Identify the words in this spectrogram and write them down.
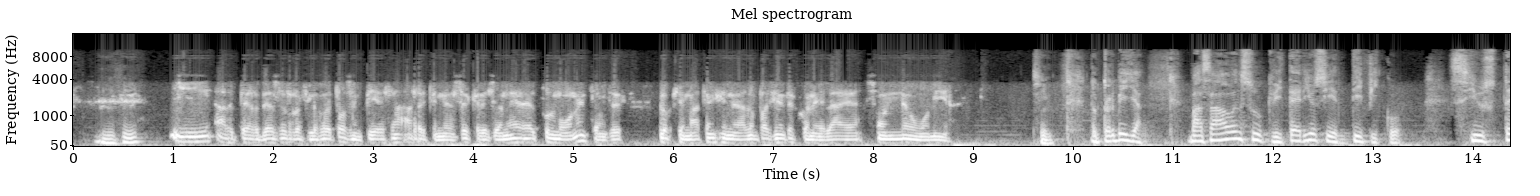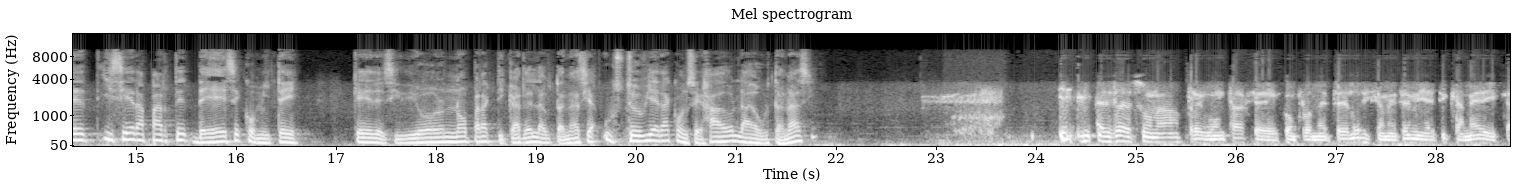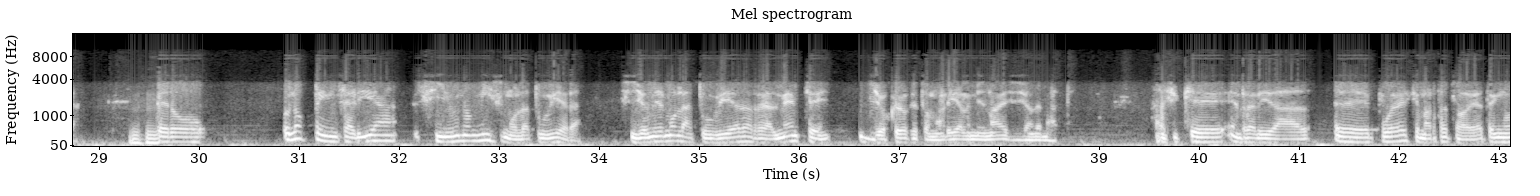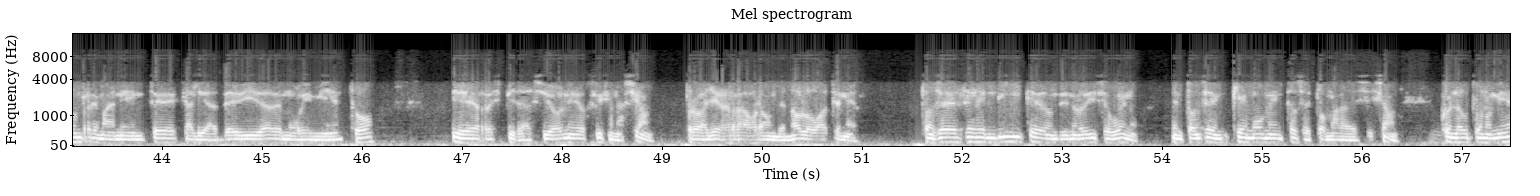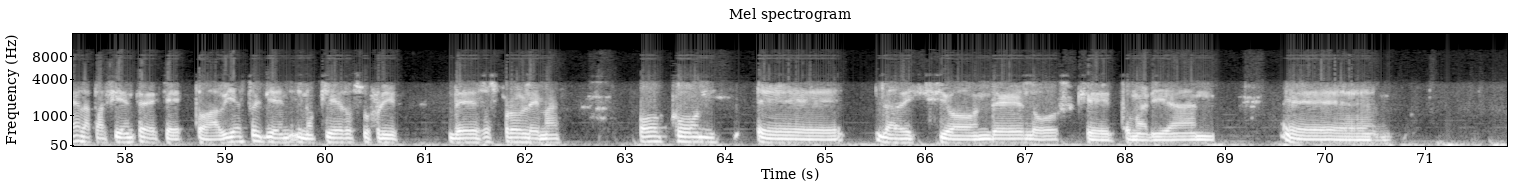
y al perderse el reflejo de tos empieza a retener secreciones en el pulmón, entonces lo que mata en general a un paciente con ELA son neumonías. Sí. Doctor Villa, basado en su criterio científico, si usted hiciera parte de ese comité que decidió no practicarle la eutanasia, ¿usted hubiera aconsejado la eutanasia? Esa es una pregunta que compromete lógicamente mi ética médica. Pero uno pensaría si uno mismo la tuviera. Si yo mismo la tuviera realmente, yo creo que tomaría la misma decisión de Marta. Así que en realidad eh, puede que Marta todavía tenga un remanente de calidad de vida, de movimiento y de respiración y de oxigenación, pero va a llegar la hora donde no lo va a tener. Entonces ese es el límite donde uno dice, bueno, Entonces, ¿en qué momento se toma la decisión? Con la autonomía de la paciente de que todavía estoy bien y no quiero sufrir de esos problemas, o con eh, la decisión de los que tomarían eh,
